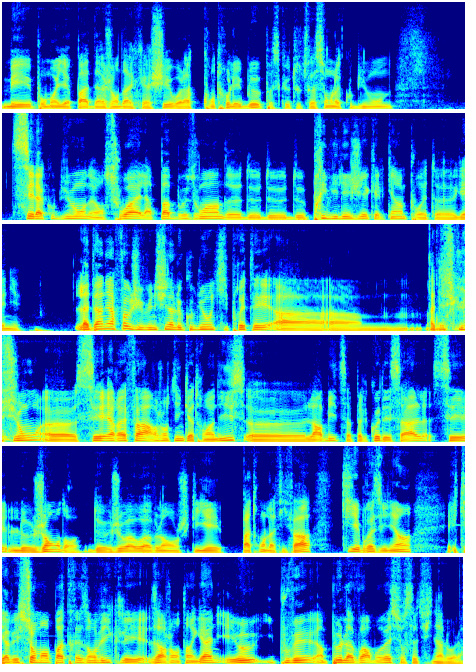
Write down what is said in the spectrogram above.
mais pour moi, il n'y a pas d'agenda caché, voilà, contre les Bleus, parce que de toute façon, la Coupe du Monde, c'est la Coupe du Monde et en soi, elle n'a pas besoin de, de- de- de privilégier quelqu'un pour être euh, gagnée. La dernière fois que j'ai vu une finale de Coupe du Monde qui prêtait à, à- à discussion, euh, c'est RFA Argentine 90. Euh, L'arbitre s'appelle Codessal. C'est le gendre de Joao Avalanche, qui est patron de la FIFA, qui est brésilien et qui avait sûrement pas très envie que les Argentins gagnent. Et eux, ils pouvaient un peu l'avoir mauvaise sur cette finale. Voilà.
